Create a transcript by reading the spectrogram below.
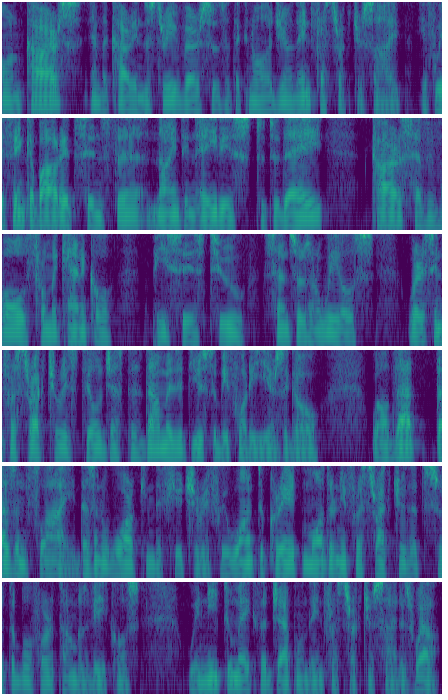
on cars and the car industry versus the technology on the infrastructure side. If we think about it, since the 1980s to today, cars have evolved from mechanical pieces to sensors on wheels, whereas infrastructure is still just as dumb as it used to be 40 years ago. Well, that doesn't fly, it doesn't work in the future. If we want to create modern infrastructure that's suitable for autonomous vehicles, we need to make the jump on the infrastructure side as well.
